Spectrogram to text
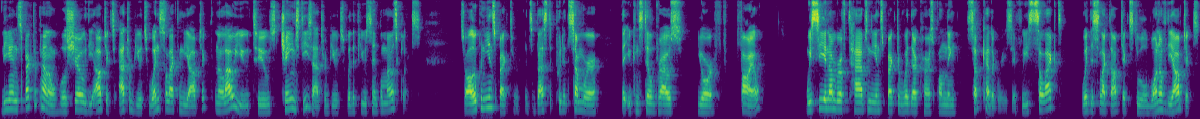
The Inspector panel will show the object's attributes when selecting the object and allow you to change these attributes with a few simple mouse clicks. So I'll open the inspector. It's best to put it somewhere that you can still browse your file we see a number of tabs in the inspector with their corresponding subcategories. If we select with the Select Objects tool one of the objects,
